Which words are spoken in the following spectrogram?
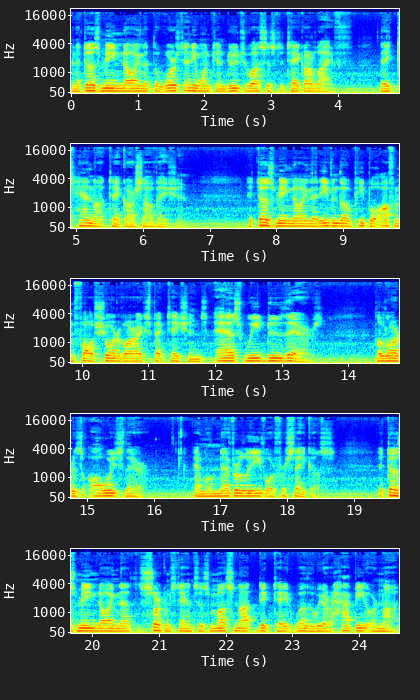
and it does mean knowing that the worst anyone can do to us is to take our life. They cannot take our salvation. It does mean knowing that even though people often fall short of our expectations, as we do theirs, the Lord is always there and will never leave or forsake us. It does mean knowing that the circumstances must not dictate whether we are happy or not.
